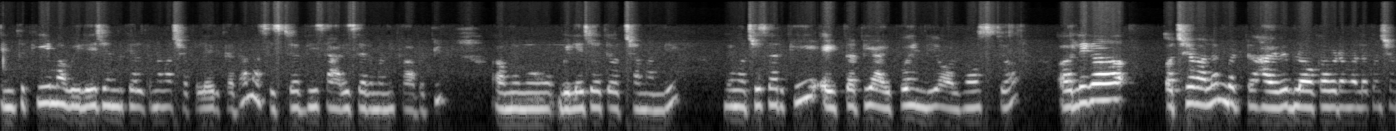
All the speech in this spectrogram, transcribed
ఇంతకీ మా విలేజ్ ఎందుకు వెళ్తున్నామో చెప్పలేదు కదా. మా సిస్టర్ది శారీ సెరమనీ కాబట్టి మేము విలేజ్ అయితే వచ్చామండి. మేము వచ్చేసరికి ఎయిట్ థర్టీ అయిపోయింది ఆల్మోస్ట్. ఎర్లీగా వచ్చేవాళ్ళం బట్ హైవే బ్లాక్ అవ్వడం వల్ల కొంచెం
